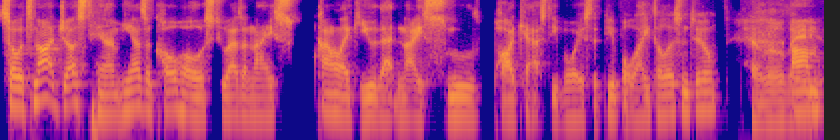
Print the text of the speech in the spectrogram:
So it's not just him. He has a co-host who has a nice, kind of like you, that nice, smooth podcasty voice that people like to listen to. hello ladies Um,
